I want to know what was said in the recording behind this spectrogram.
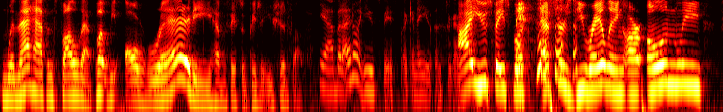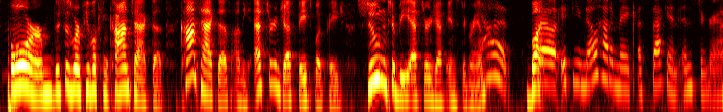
when that happens, follow that. But we already have a Facebook page that you should follow. Yeah, but I don't use Facebook and I use Instagram. I use Facebook. Esther's derailing our only form. This is where people can contact us. Contact us on the Esther and Jeff Facebook page, soon to be Esther and Jeff Instagram. Yes. But- so if you know how to make a second Instagram,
